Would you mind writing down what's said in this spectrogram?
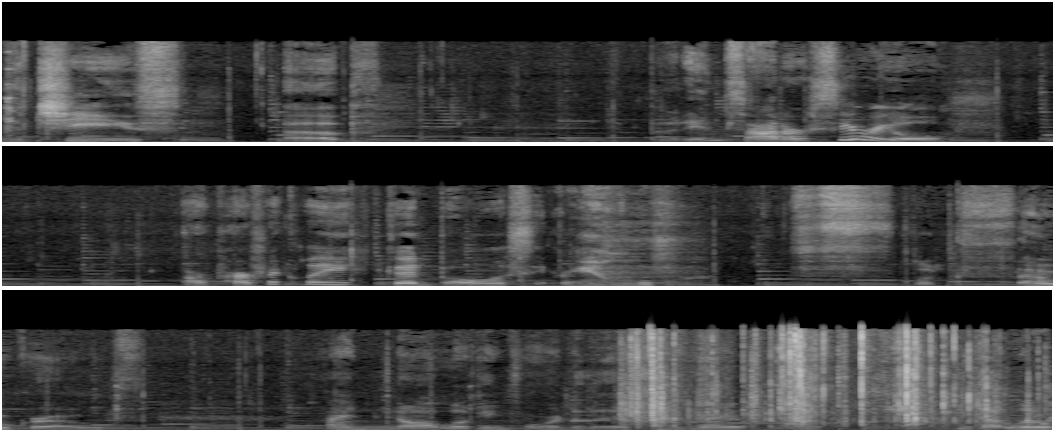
the cheese up, inside our cereal. Our perfectly good bowl of cereal. looks so gross. I'm not looking forward to this. Okay. That little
